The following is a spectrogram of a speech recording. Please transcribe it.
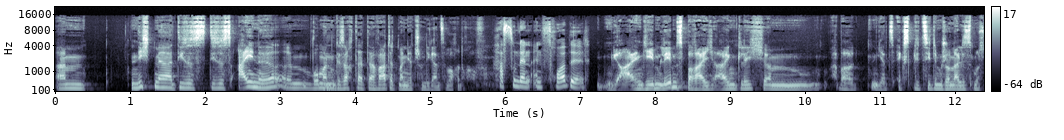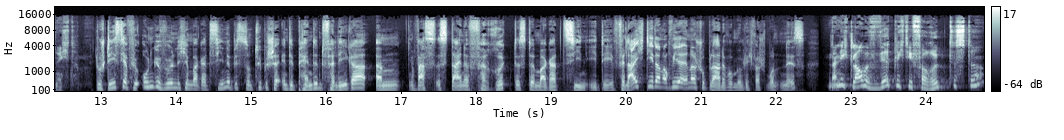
Ähm, nicht mehr dieses, dieses eine, ähm, wo man mhm. gesagt hat, da wartet man jetzt schon die ganze Woche drauf. Hast du denn ein Vorbild? Ja, in jedem Lebensbereich eigentlich, ähm, aber jetzt explizit im Journalismus nicht. Du stehst ja für ungewöhnliche Magazine, bist so ein typischer Independent-Verleger. Ähm, was ist deine verrückteste Magazinidee? Vielleicht die dann auch wieder in der Schublade womöglich verschwunden ist? Nein, ich glaube wirklich die verrückteste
